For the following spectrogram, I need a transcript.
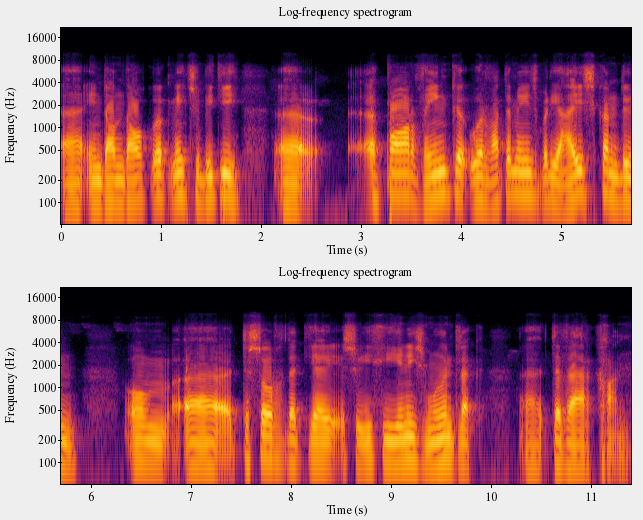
uh, en dan dalk ook net so bietjie uh 'n paar wenke oor wat 'n mens by die huis kan doen om uh te sorg dat jy so higiënies moontlik uh te werk gaan.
